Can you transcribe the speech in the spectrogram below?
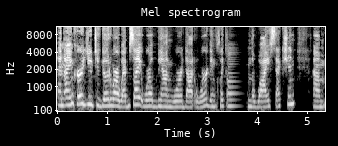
And I encourage you to go to our website, worldbeyondwar.org, and click on the why section. Um,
